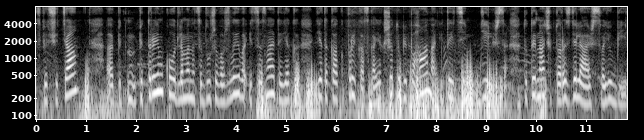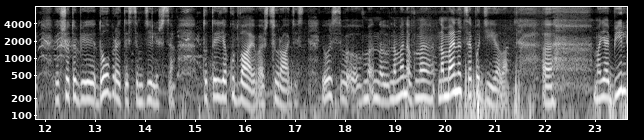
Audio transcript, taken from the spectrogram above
співчуття, е, підтримку. Для мене це дуже важливо. І це, знаєте, як є така приказка: якщо тобі погано і ти цим ділишся, то ти начебто розділяєш свою біль. Якщо тобі добре, і ти з цим ділишся, то ти як удваюєш цю радість. І ось на мене, на мене це подіяло. Моя біль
